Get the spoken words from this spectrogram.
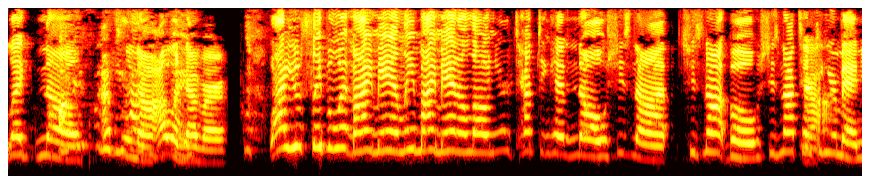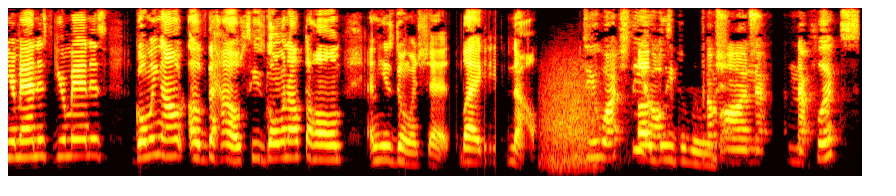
Like no, Obviously, absolutely a I would never. Why are you sleeping with my man? Leave my man alone. You're tempting him. No, she's not. She's not, boo. She's not tempting Yeah. your man. Your man is your man is going out of the house. He's going out the home and he's doing shit. Like no, do you watch the ugly ultimatum deluge. on Netflix?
